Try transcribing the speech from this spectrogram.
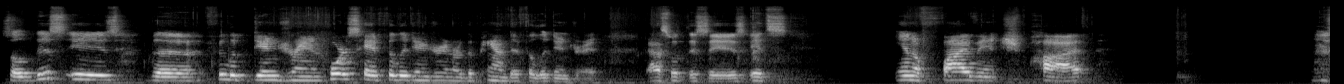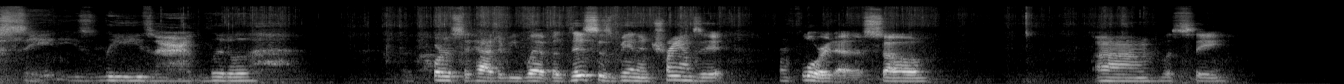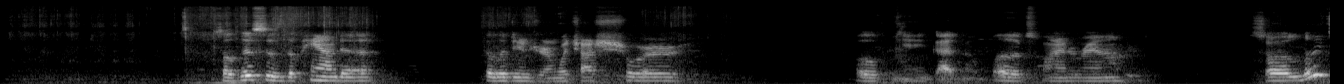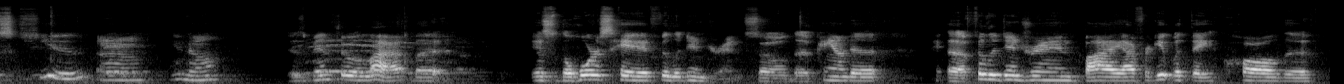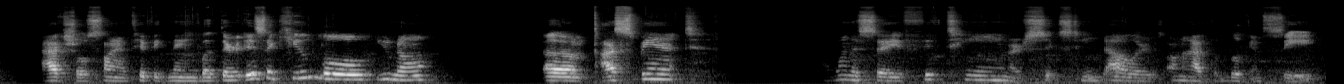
So this is the philodendron, horsehead philodendron or the panda philodendron. That's what this is. It's in a five inch pot. Let's see, these leaves are little course it had to be wet, but this has been in transit from Florida. So, um, let's see. So this is the panda philodendron, which I sure hope ain't got no bugs flying around. So it looks cute. Um, you know, it's been through a lot, but it's the horse head philodendron. So the panda uh, philodendron by, I forget what they call the actual scientific name, but there is a cute little, you know, um, I spent I want to say 15 or 16 dollars. I'm gonna have to look and see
